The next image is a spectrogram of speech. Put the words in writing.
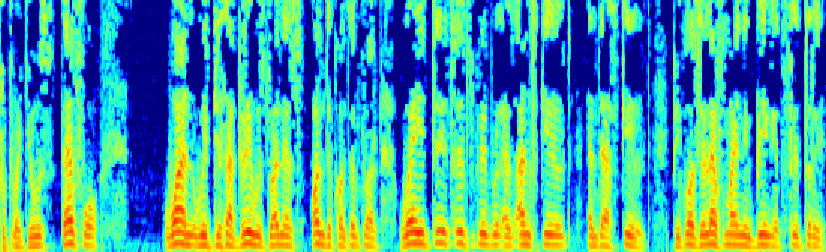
to produce. Therefore, one, we disagree with Johannes on the conceptual, where he treats people as unskilled and they are skilled, because he left mining being at C3,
